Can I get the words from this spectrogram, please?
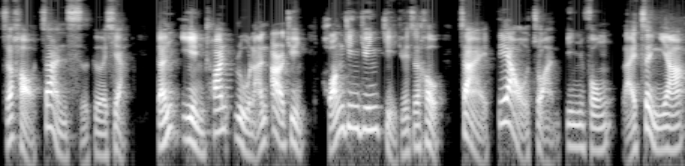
只好暂时搁下，等颍川、汝南二郡黄巾军解决之后。再调转兵锋来镇压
